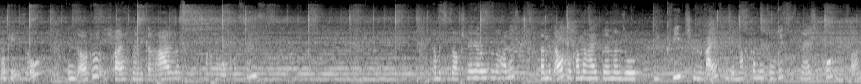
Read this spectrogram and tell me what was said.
Okay, so. Ins Auto. Ich fahre in die Garage, mache Damit es auch schneller wird und alles. Weil mit Auto kann man halt, wenn man so die quietschen Reifen so macht, kann man so richtig nice Kurven fahren.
